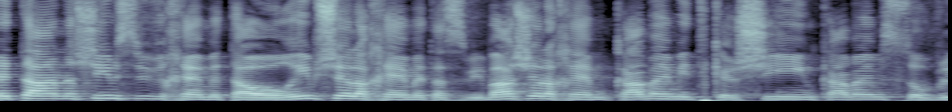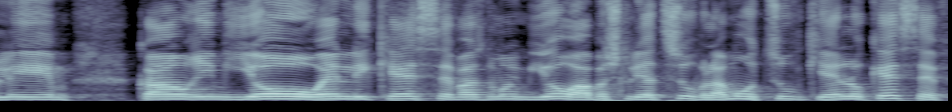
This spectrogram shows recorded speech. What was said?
את האנשים סביבכם, את ההורים שלכם, את הסביבה שלכם, כמה הם מתקשים, כמה הם סובלים, כמה אומרים יואו, אין לי כסף, ואז אומרים יואו, אבא שלי עצוב, למה הוא עצוב? כי אין לו כסף.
